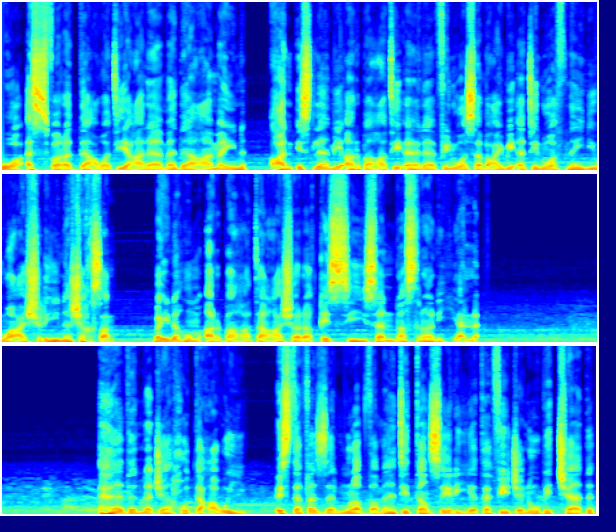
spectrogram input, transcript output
وأسفر الدعوة على مدى عامين عن إسلام أربعة آلاف وسبعمائة واثنين وعشرين شخصاً. بينهم أربعة عشر قسيسا نصرانيا. هذا النجاح الدعوي استفز المنظمات التنصيرية في جنوب تشاد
